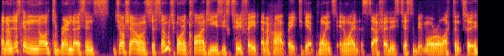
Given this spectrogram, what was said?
And I'm just going to nod to Brendo since Josh Allen's just so much more inclined to use his two feet and a heartbeat to get points in a way that Stafford is just a bit more reluctant to.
